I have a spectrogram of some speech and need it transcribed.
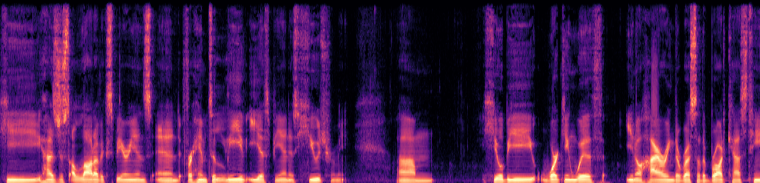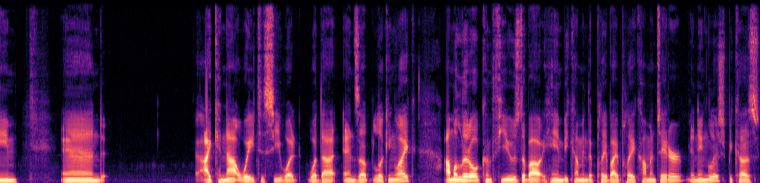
he has just a lot of experience, and for him to leave ESPN is huge for me. Um, he'll be working with, you know, hiring the rest of the broadcast team, and I cannot wait to see what what that ends up looking like. I'm a little confused about him becoming the play-by-play commentator in English because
